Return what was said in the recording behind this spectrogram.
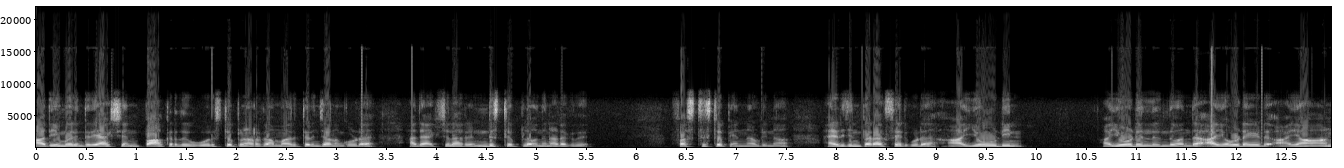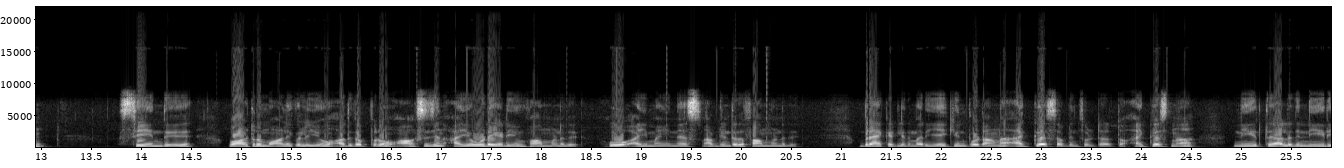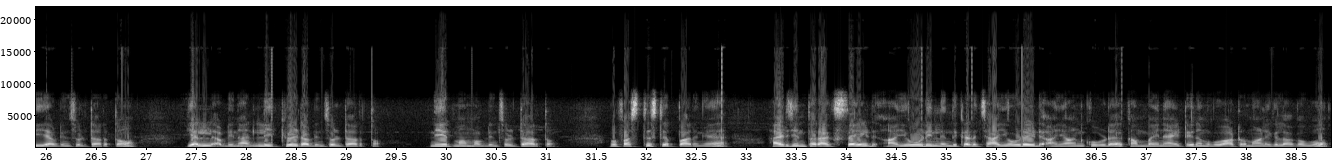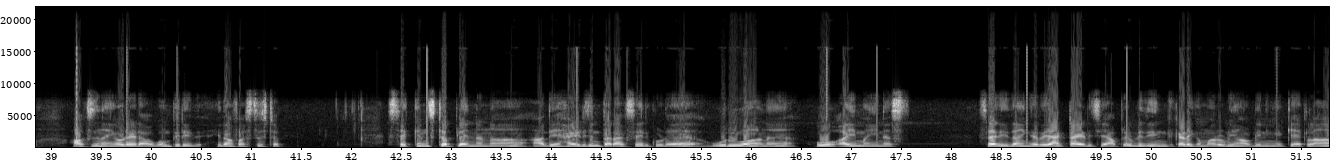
அதே மாதிரி இந்த ரியாக்ஷன் பார்க்குறது ஒரு ஸ்டெப்பில் நடக்கிற மாதிரி தெரிஞ்சாலும் கூட அது ஆக்சுவலாக ரெண்டு ஸ்டெப்பில் வந்து நடக்குது. ஃபஸ்ட்டு ஸ்டெப் என்ன அப்படின்னா ஹைட்ரஜன் பெராக்சைடு கூட அயோடின் அயோடின்லேருந்து வந்த அயோடைடு அயான் சேர்ந்து வாட்டர் மாலிகுலையும் அதுக்கப்புறம் ஆக்சிஜன் அயோடைடையும் ஃபார்ம் பண்ணுது. ஓஐ மைனஸ் அப்படின்றத ஃபார்ம் பண்ணுது. பிராக்கெட்டில் இது மாதிரி ஏக்யூன்னு போட்டாங்கன்னா அக்வஸ் அப்படின்னு சொல்லிட்டு அர்த்தம். அக்வஸ்னா நீர்த்து அல்லது நீரி அப்படின்னு சொல்லிட்டு அர்த்தம். எல் அப்படின்னா லிக்விட் அப்படின்னு சொல்லிட்டு அர்த்தம். நீர்மம் அப்படின்னு சொல்லிட்டு அர்த்தம். இப்போ ஃபஸ்ட்டு ஸ்டெப் பாருங்க. ஹைட்ரஜன் பெராக்சைடு அயோடின்லேருந்து கிடைச்ச அயோடைடு அயான் கூட கம்பைன் ஆகிட்டு நமக்கு வாட்டர் மாலிகுலாகவும் ஆக்சிஜன் அயோடைடாகவும் பிரியுது. இதுதான் ஃபஸ்ட்டு ஸ்டெப் செகண்ட் ஸ்டெப்பில் என்னென்னா அதே ஹைட்ரஜன் பெராக்சைடு கூட உருவான ஓஐ மைனஸ் சார் இதான் இங்கே ரியாக்ட் ஆகிடுச்சு அப்புறம் எப்படி இது இங்கே கிடைக்க மறுபடியும் அப்படின்னு நீங்கள் கேட்கலாம்.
